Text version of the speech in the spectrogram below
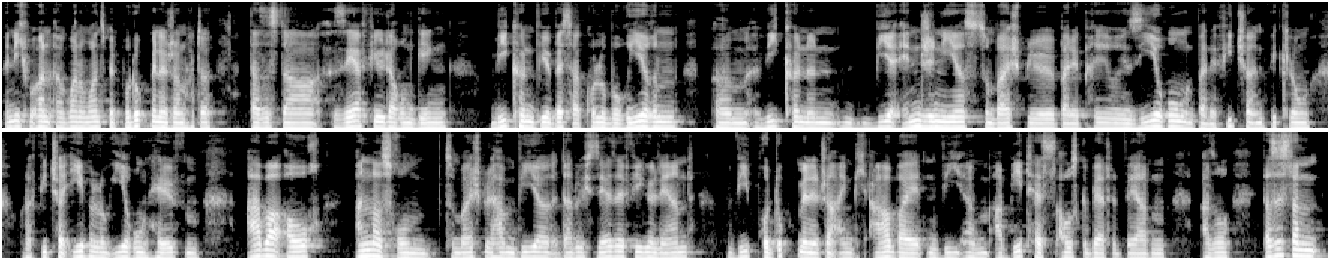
wenn ich One-on-Ones mit Produktmanagern hatte, dass es da sehr viel darum ging, wie können wir besser kollaborieren, ähm, wie können wir Engineers zum Beispiel bei der Priorisierung und bei der Feature-Entwicklung oder Feature-Evaluierung helfen, aber auch andersrum. Zum Beispiel haben wir dadurch sehr, sehr viel gelernt, wie Produktmanager eigentlich arbeiten, wie ähm, AB-Tests ausgewertet werden. Also das ist dann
